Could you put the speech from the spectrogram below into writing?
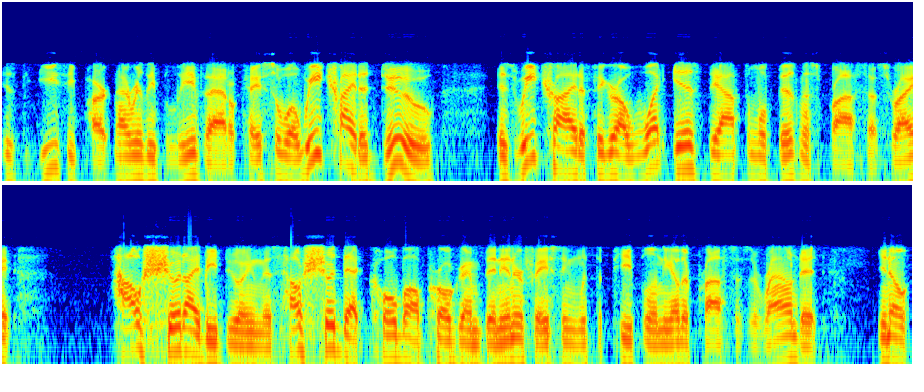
is the easy part," and I really believe that. Okay, so what we try to do is we try to figure out what is the optimal business process, right? How should I be doing this? How should that COBOL program been interfacing with the people and the other processes around it? You know,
